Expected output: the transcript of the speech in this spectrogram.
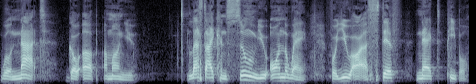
will not go up among you, lest I consume you on the way for you are a stiff necked people.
